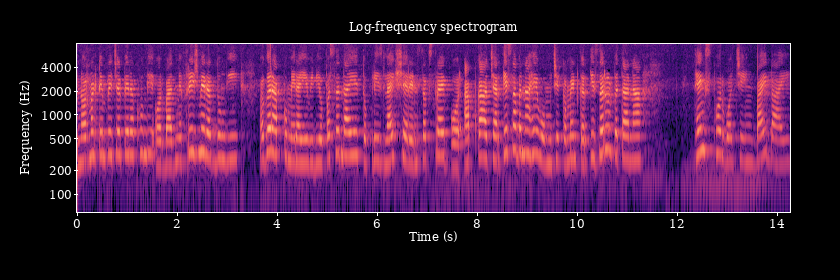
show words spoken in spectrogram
नॉर्मल टेम्परेचर पे रखूँगी और बाद में फ्रिज में रख दूँगी। अगर आपको मेरा ये वीडियो पसंद आए तो please like share and subscribe और आपका अचार कैसा बना है, वो मुझे कमेंट करके ज़रूर बताना। Thanks for watching bye bye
